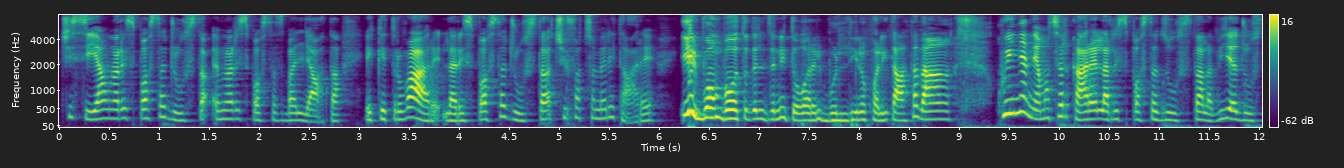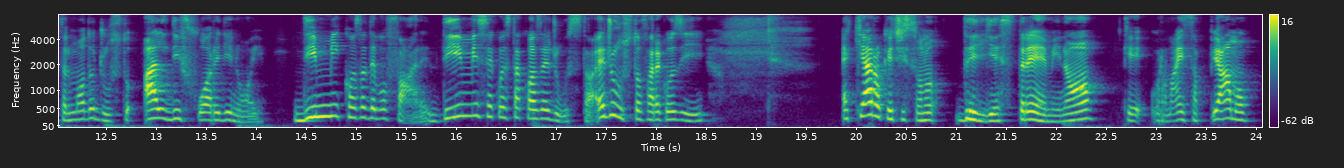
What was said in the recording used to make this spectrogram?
ci sia una risposta giusta e una risposta sbagliata e che trovare la risposta giusta ci faccia meritare il buon voto del genitore, il bollino qualità. Ta-da! Quindi andiamo a cercare la risposta giusta, la via giusta, il modo giusto al di fuori di noi. Dimmi cosa devo fare, dimmi se questa cosa è giusta. È giusto fare così? È chiaro che ci sono degli estremi, no? Che ormai sappiamo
